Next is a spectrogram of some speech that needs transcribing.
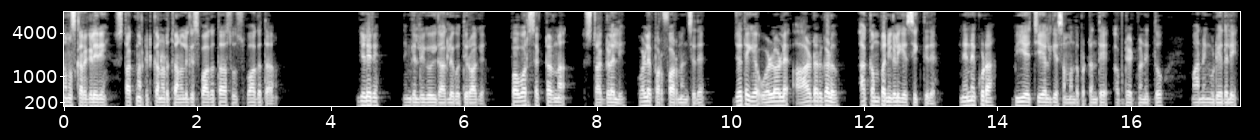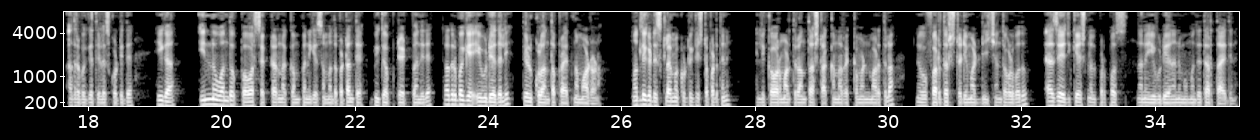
ನಮಸ್ಕಾರ ಗೆಳೆಯರಿ. Stock market Kannada ಚಾನಲ್ಗೆ ಸ್ವಾಗತ, ಸುಸ್ವಾಗತ. ಗೆಳೆಯರಿ, ನಿಮ್ಗೆಲ್ರಿಗೂ ಈಗಾಗಲೇ ಗೊತ್ತಿರೋ ಹಾಗೆ ಪವರ್ ಸೆಕ್ಟರ್ನ ಸ್ಟಾಕ್ಗಳಲ್ಲಿ ಒಳ್ಳೆ ಪರ್ಫಾರ್ಮೆನ್ಸ್ ಇದೆ. ಜೊತೆಗೆ ಒಳ್ಳೊಳ್ಳೆ ಆರ್ಡರ್ಗಳು ಆ ಕಂಪನಿಗಳಿಗೆ ಸಿಗ್ತಿದೆ. ನಿನ್ನೆ ಕೂಡ ಬಿ ಎಚ್ ಎಲ್ಗೆ ಸಂಬಂಧಪಟ್ಟಂತೆ ಅಪ್ಡೇಟ್ ಬಂದಿತ್ತು. ಮಾರ್ನಿಂಗ್ ವಿಡಿಯೋದಲ್ಲಿ ಅದರ ಬಗ್ಗೆ ತಿಳಿಸ್ಕೊಟ್ಟಿದ್ದೆ. ಈಗ ಇನ್ನು ಒಂದು ಪವರ್ ಸೆಕ್ಟರ್ನ ಕಂಪನಿಗೆ ಸಂಬಂಧಪಟ್ಟಂತೆ ಬಿಗ್ ಅಪ್ಡೇಟ್ ಬಂದಿದೆ. ಅದ್ರ ಬಗ್ಗೆ ಈ ವಿಡಿಯೋದಲ್ಲಿ ತಿಳ್ಕೊಳ್ಳೋಂಥ ಪ್ರಯತ್ನ ಮಾಡೋಣ. ಮೊದಲಿಗೆ ಡಿಸ್ಕ್ಲೈಮರ್ ಕೊಡ್ಲಿಕ್ಕೆ ಇಷ್ಟಪಡ್ತೀನಿ. ಇಲ್ಲಿ ಕವರ್ ಮಾಡ್ತಿರೋಂಥ ಸ್ಟಾಕ್ ಅನ್ನ ರೆಕಮೆಂಡ್ ಮಾಡ್ತಿಲ್ಲ. ನೀವು ಫರ್ದರ್ ಸ್ಟಡಿ ಮಾಡಿ ಡಿಸಿಷನ್ ತಗೊಳ್ಬೋದು. ಆ್ಯಸ್ ಎ ಎಜುಕೇಶನಲ್ ಪರ್ಪಸ್ ನಾನು ಈ ವಿಡಿಯೋನ ನಿಮ್ಮ ಮುಂದೆ ತರ್ತಾ ಇದ್ದೀನಿ.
